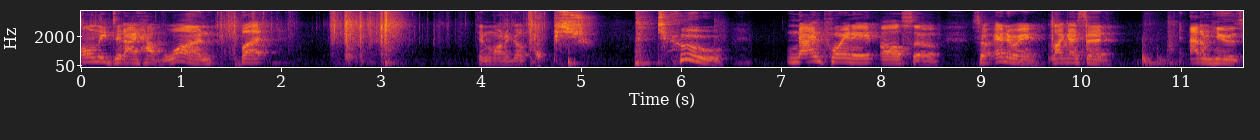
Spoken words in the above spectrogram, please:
only did I have one, but didn't want to go. Two. 9.8 also. So anyway, like I said, Adam Hughes,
